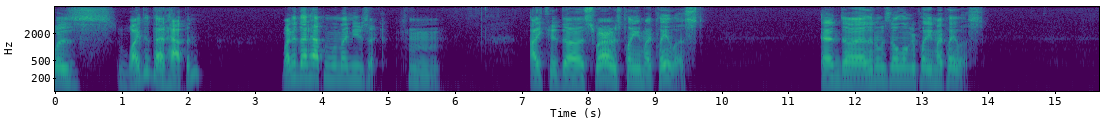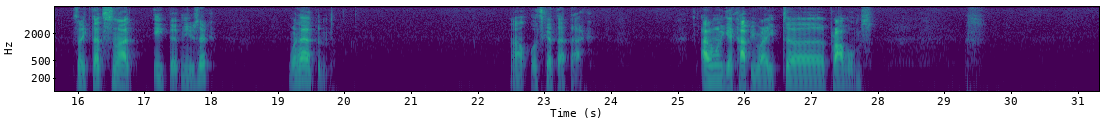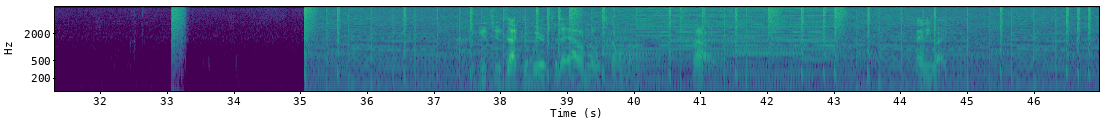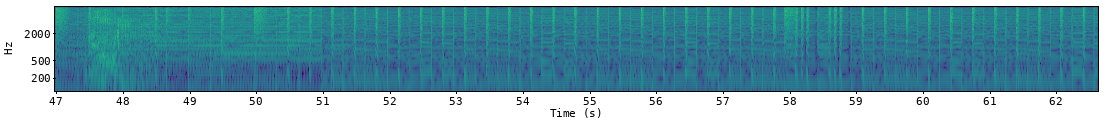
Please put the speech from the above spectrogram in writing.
was. Why did that happen? Why did that happen with my music? Hmm. I could uh, swear I was playing my playlist, and uh, then it was no longer playing my playlist. It's like, that's not 8 bit music. What happened? Well, let's get that back. I don't want to get copyright uh, problems. YouTube's acting weird today. I don't know what's going on. Alright. Anyway.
